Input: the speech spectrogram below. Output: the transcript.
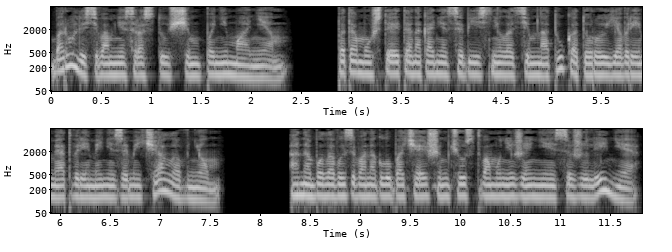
боролись во мне с растущим пониманием потому что это, наконец, объяснило темноту, которую я время от времени замечала в нем. Она была вызвана глубочайшим чувством унижения и сожаления.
